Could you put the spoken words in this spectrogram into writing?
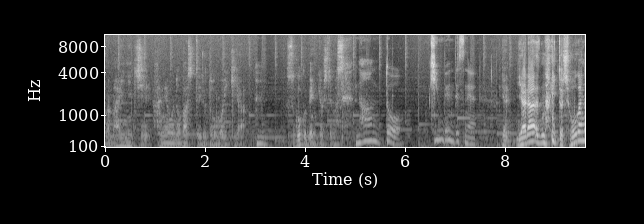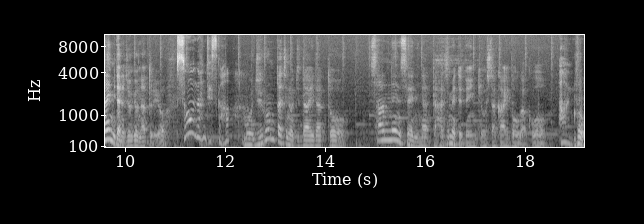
まあ、毎日羽を伸ばしていると思いきやうすごく勉強してます。ん、なんと勤勉ですね。いややらないとしょうがないみたいな状況になってるよ。そうなんですか？もう自分たちの時代だと3年生になって初めて勉強した解剖学をはい。もう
